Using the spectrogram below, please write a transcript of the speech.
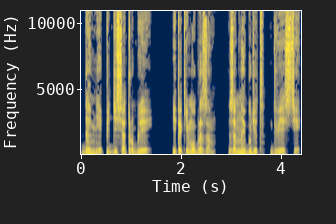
дай мне 50 рублей, и таким образом за мной будет 200.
